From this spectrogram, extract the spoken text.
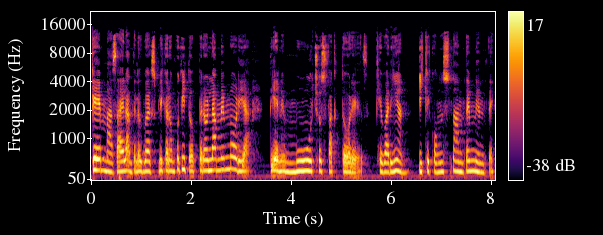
que más adelante les voy a explicar un poquito, pero la memoria tiene muchos factores que varían y que constantemente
